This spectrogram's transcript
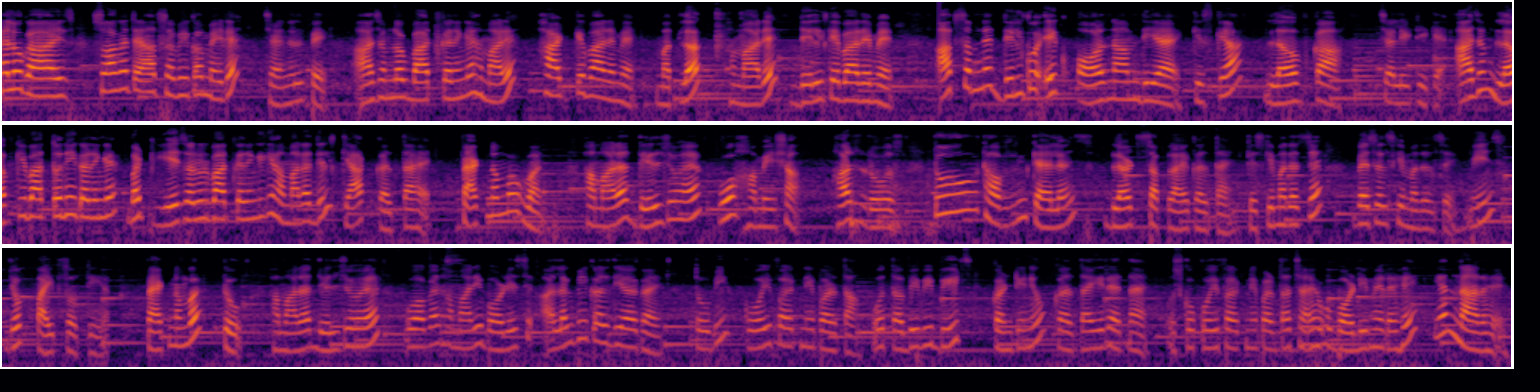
Hello guys स्वागत है आप सभी का मेरे चैनल पे। आज हम लोग बात करेंगे हमारे हार्ट के बारे में मतलब हमारे दिल के बारे में। आप सबने दिल को एक और नाम दिया है, किसका लव का। चलिए ठीक है, आज हम लव की बात तो नहीं करेंगे बट ये ज़रूर बात करेंगे कि हमारा दिल क्या करता है। फैक्ट नंबर वन हमारा दिल जो है, वो हमेशा, हर रोज़ 2000 कैलेंस ब्लड सप्लाई करता है। किसकी मदद से? वेसल्स की मदद से। मींस जो पाइप्स होती हैं। फैक्ट नंबर टू हमारा दिल जो है, वो अगर हमारी बॉडी से अलग भी कर दिया गया तो भी कोई फ़र्क नहीं पड़ता। वो तभी भी बीट्स कंटिन्यू करता ही रहता है। उसको कोई फ़र्क नहीं पड़ता, चाहे वो बॉडी में रहे या ना रहे।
